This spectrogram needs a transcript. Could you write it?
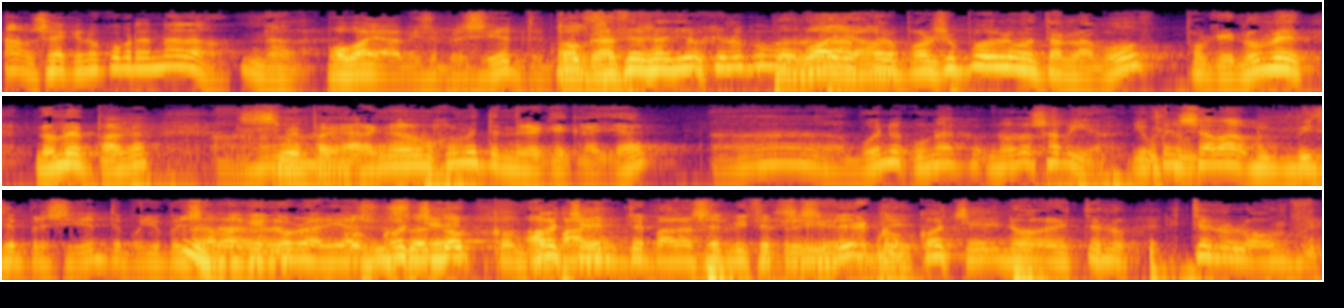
Ah, o sea, que no cobran nada. Nada. Pues vaya, vicepresidente. Pues Entonces. gracias a Dios que no cobro Pues nada, pero por eso puedo levantar la voz, porque no me, no me paga. Si Ah. me pagaran a lo mejor me tendría que callar. Ah, bueno, una, no lo sabía. Yo pensaba, vicepresidente, pues yo pensaba que Con cobraría su coche, sueldo con coche. aparente para ser vicepresidente. Sí, con coche, no, esto no, esto no lo 11.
